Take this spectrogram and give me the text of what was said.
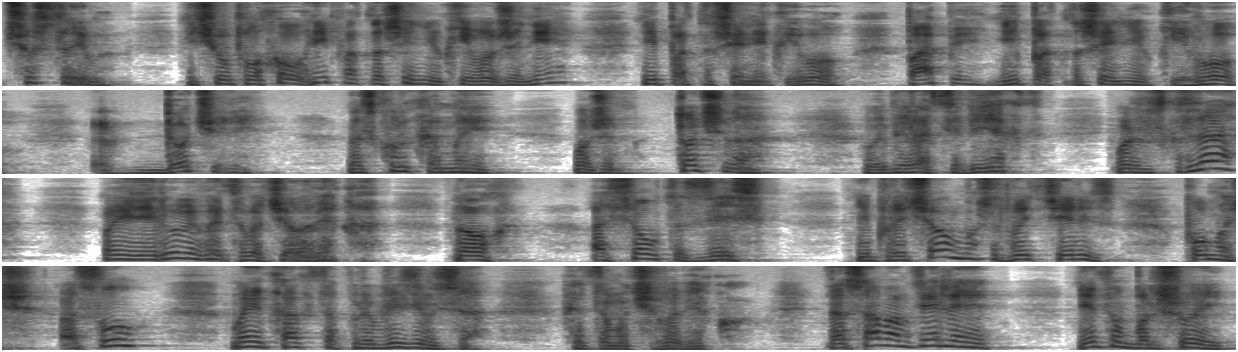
чувствуем ничего плохого ни по отношению к его жене, ни по отношению к его папе, ни по отношению к его э, дочери. Насколько мы можем точно выбирать объект, можем сказать, да, мы не любим этого человека, но осел-то здесь ни при чем, может быть, через помощь ослу мы как-то приблизимся к этому человеку. На самом деле нет большой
